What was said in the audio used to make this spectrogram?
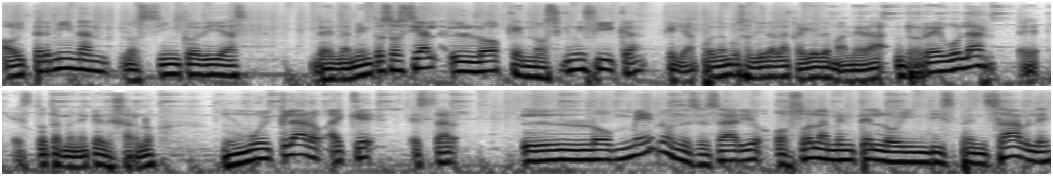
hoy terminan los cinco días de aislamiento social, lo que no significa que ya podemos salir a la calle de manera regular. Eh, esto también hay que dejarlo muy claro. Hay que estar lo menos necesario o solamente lo indispensable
